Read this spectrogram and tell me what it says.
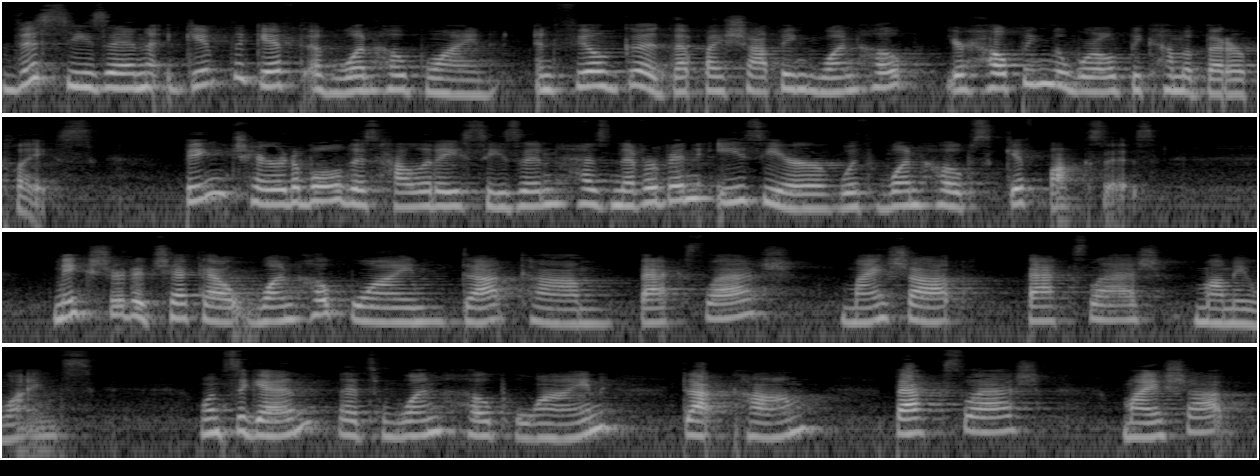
This season, give the gift of One Hope wine and feel good that by shopping One Hope, you're helping the world become a better place. Being charitable this holiday season has never been easier with One Hope's gift boxes. Make sure to check out onehopewine.com backslash my shop backslash mommy wines. Once again, that's onehopewine.com backslash my shop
